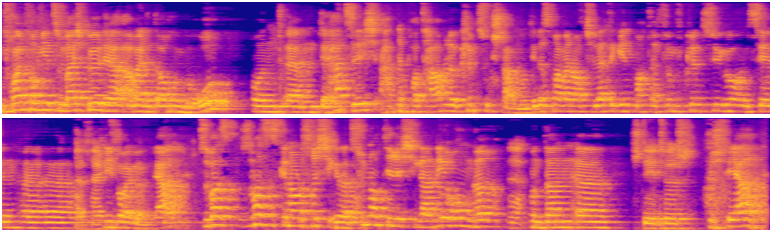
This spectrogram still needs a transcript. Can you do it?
Ein Freund von mir zum Beispiel, der arbeitet auch im Büro und ähm, der hat sich, hat eine portable Klimmzugstange und jedes Mal, wenn er auf Toilette geht, macht er fünf Klimmzüge und zehn äh, Perfekt. Kniebeuge. Ja, sowas, sowas ist genau das Richtige. Dazu noch die richtige Ernährung, ne? Ja. Und dann äh, Stehtisch. ja,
